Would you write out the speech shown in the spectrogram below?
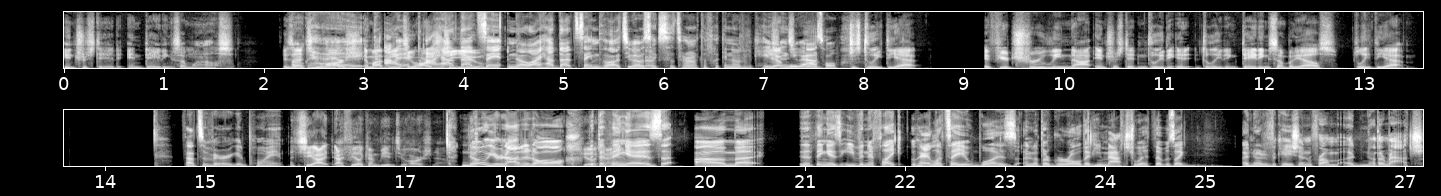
interested in dating someone else. Is that too harsh? Okay. Am I being too harsh I had to that you? Same, no, I had that same thought too. I was like, so turn off the fucking notifications, you asshole. Just delete the app. If you're truly not interested in deleting, it, deleting, dating somebody else, delete the app. That's a very good point. See, I, I feel like I'm being too harsh now. No, you're not at all. But like the I thing am. is, um, the thing is, even if like, okay, let's say it was another girl that he matched with that was like a notification from another match.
